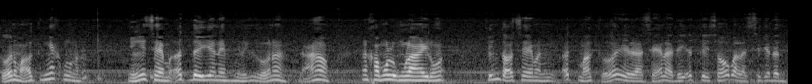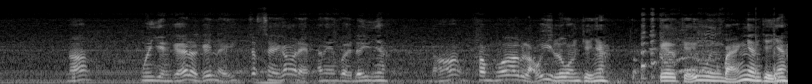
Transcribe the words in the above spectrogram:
Cửa nó mở cứng ngắt luôn nè những cái xe mà ít đi anh em nhìn cái cửa nè, đã không? Nó không có lung lay luôn á. Chứng tỏ xe mình ít mở cửa thì là sẽ là đi ít cây số và là xe gia đình. Đó. Nguyên dàn ghế là ghế nỉ chất xe rất là đẹp. Anh em về đi nha. Đó, không có lỗi gì luôn anh chị nha. Keo chỉ nguyên bản nha anh chị nha.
